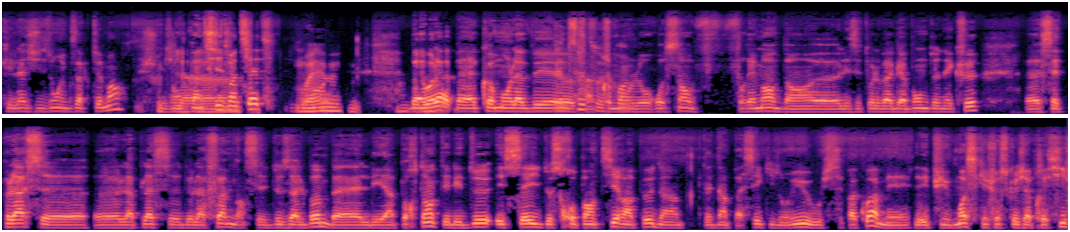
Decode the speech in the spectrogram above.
quel âge ils ont exactement. Ils ont 26 27. Ouais, ouais. Bah voilà, bah, comme on l'avait comme on le ressent vraiment dans euh, les étoiles vagabondes de Nekfeu. Euh, cette place, la place de la femme dans ces deux albums, ben, elle est importante et les deux essayent de se repentir un peu d'un peut-être d'un passé qu'ils ont eu ou je sais pas quoi. Mais et puis moi c'est quelque chose que j'apprécie,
